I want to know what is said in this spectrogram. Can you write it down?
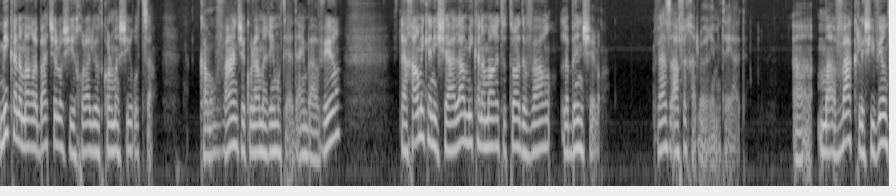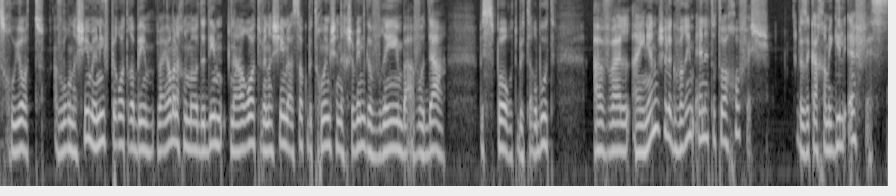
מי כאן אמר לבת שלו שהיא יכולה להיות כל מה שהיא רוצה? כמובן שכולם הרימו את הידיים באוויר. לאחר מכן היא שאלה מי כאן אמר את אותו הדבר לבן שלו. ואז אף אחד לא הרים את היד. המאבק לשוויון זכויות עבור נשים הניב פירות רבים, והיום אנחנו מעודדים נערות ונשים לעסוק בתחומים שנחשבים גבריים, בעבודה, בספורט, בתרבות, אבל העניין הוא שלגברים אין את אותו החופש, וזה ככה מגיל אפס.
